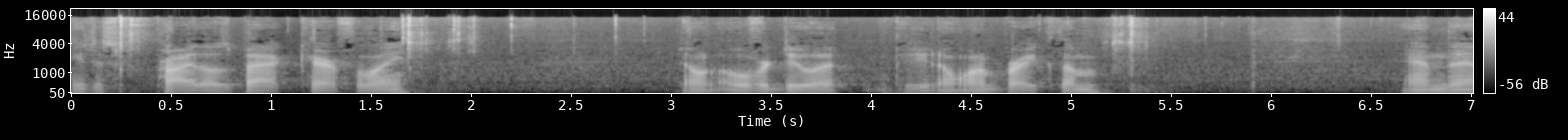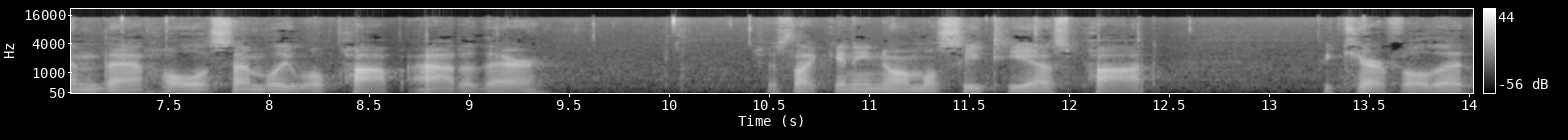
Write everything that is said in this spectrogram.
You just pry those back carefully. Don't overdo it because you don't want to break them. And then that whole assembly will pop out of there just like any normal CTS pot. Be careful that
